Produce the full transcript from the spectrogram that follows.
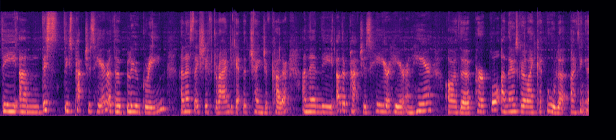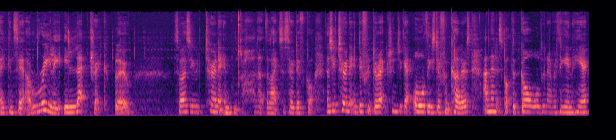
the um, this these patches here are the blue green, and as they shift around, you get the change of colour. And then the other patches here, here, and here are the purple and those go like, oh look, I think they can see a really electric blue. So as you turn it in, oh look, the lights are so difficult. As you turn it in different directions, you get all these different colours and then it's got the gold and everything in here.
